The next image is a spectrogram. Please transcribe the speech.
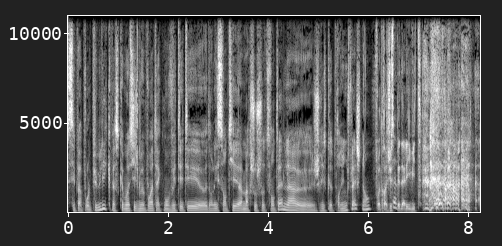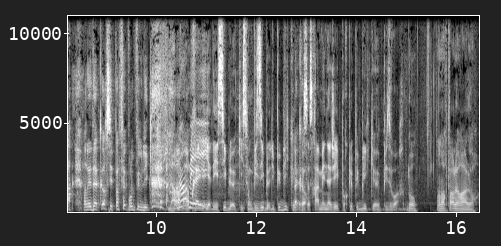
c'est pas pour le public, parce que moi, si je me pointe avec mon VTT euh, dans les sentiers à Marche-aux-Chaux de Fontaine, là, euh, je risque de prendre une flèche, non? Faudra juste pédaler vite. On est d'accord, c'est pas fait pour le public. Non, Non, mais après, mais- il y a des cibles qui sont visibles du public. Euh, D'accord. Ça sera aménagé pour que le public puisse voir. Bon, on en reparlera alors.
